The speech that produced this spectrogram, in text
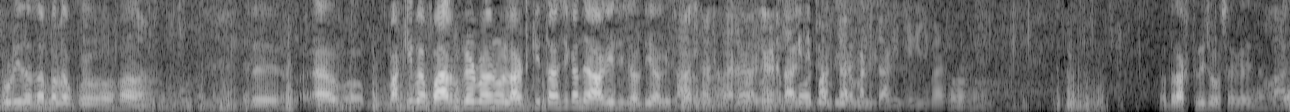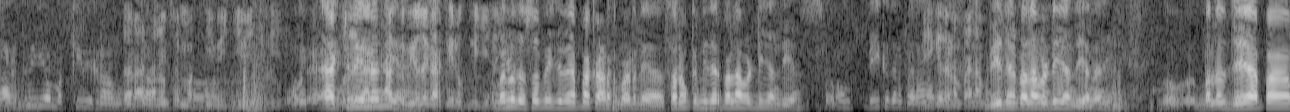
ਤੂੜੀ ਦਾ ਤਾਂ ਮਤਲਬ ਕੋਈ- ਹਾਂ। ਤੇ ਅਹ, ਬਾਕੀ ਮੈਂ ਫਾਇਰ ਬ੍ਰਿਗੇਡ ਵਾਲਿਆਂ ਨੂੰ ਅਲਰਟ ਕੀਤਾ ਸੀ ਕਹਿੰਦੇ ਆ ਗਈ ਸੀ ਜਲਦੀ ਆ ਗਈ ਸੀ fire ਹਾਂਜੀ ਫਾਇਰ ਬ੍ਰਿਗੇਡ ਤਾਂ ਆ ਗਈ ਸੀ 5-4 ਮਿੰਟ 'ਚ ਆ ਗਈ ਸੀਗੀ ਜੀ ਫਾਇਰ brigade। ਦਰਖਤ ਵੀ ਝੁਲ ਸਕਦਾ ਜੀ ਨਾ। ਦਰਖਤ ਵੀ ਉਹ ਮੱਕੀ ਵੀ ਖਰਾਬ ਹੋ ਗਈ ਦਰਅਸਲ ਉੱਥੇ ਮੱਕੀ ਬੀਜੀ ਵੀ ਸੀਗੀ ਐਕਚੁਅਲੀ ਨਾ ਅੱਗ ਜੀ ਵੀ ਉਹਦੇ ਕਰਕੇ ਰੁਕ ਗਈ ਜੀ। ਮੈਨੂੰ ਦੱਸੋ ਵੀ ਜਿਵੇਂ ਆਪਾਂ ਕਣਕ ਵੱਢਦੇ ਆ ਸਰੋਂ ਕਿੰਨੀ ਦੇਰ ਪਹਿਲਾਂ ਵੱਢੀ ਜਾਂਦੀ ਆ? ਸਰੋਂ 20 ਕੁ ਦਿਨ ਪਹਿਲਾਂ 20 ਦਿਨ ਪਹਿਲਾਂ 20 ਦਿਨ ਪਹਿਲਾਂ ਵੱਢੀ ਜਾਂਦੀ ਆ ਨਾ ਜੀ। ਮਤਲਬ ਜੇ ਆਪਾਂ,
